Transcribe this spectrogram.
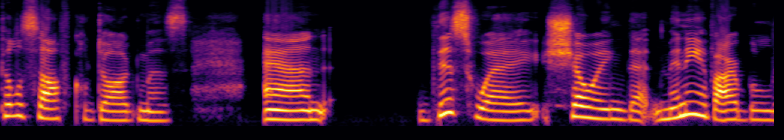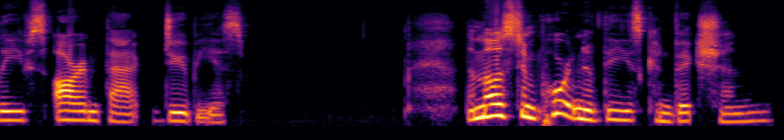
philosophical dogmas and this way showing that many of our beliefs are in fact dubious. The most important of these convictions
